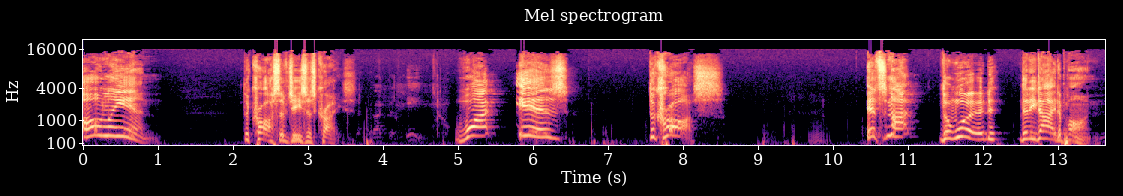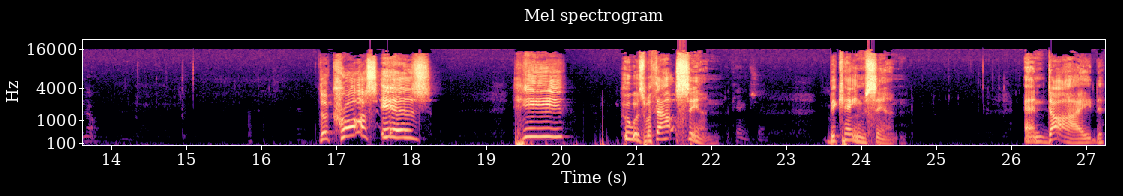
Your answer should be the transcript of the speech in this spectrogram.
only in the cross of Jesus Christ. What is the cross? It's not the wood that he died upon. The cross is he who was without sin became sin and died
